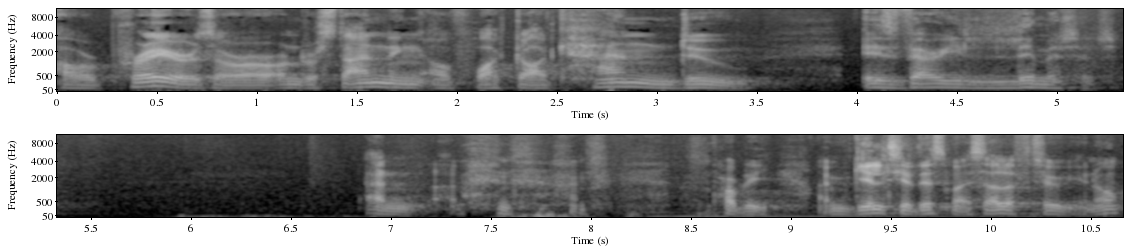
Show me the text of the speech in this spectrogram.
our prayers or our understanding of what God can do is very limited. And I mean, I'm probably I'm guilty of this myself too. You know,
